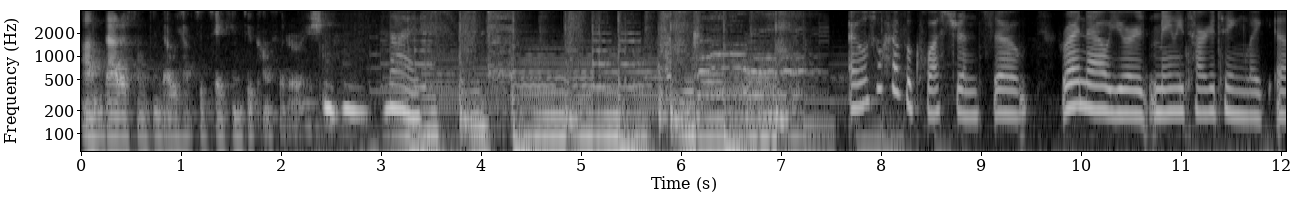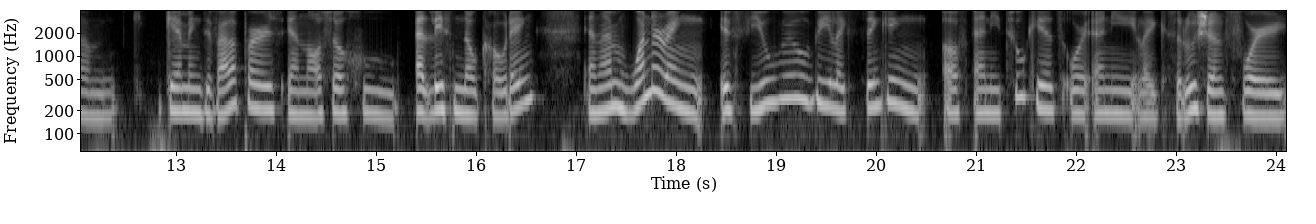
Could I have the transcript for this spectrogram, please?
Um, that is something that we have to take into consideration. Mm-hmm. Nice. I also have a question. So right now you're mainly targeting like um, gaming developers and also who at least know coding. And I'm wondering if you will be like thinking of any toolkits or any like solution for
